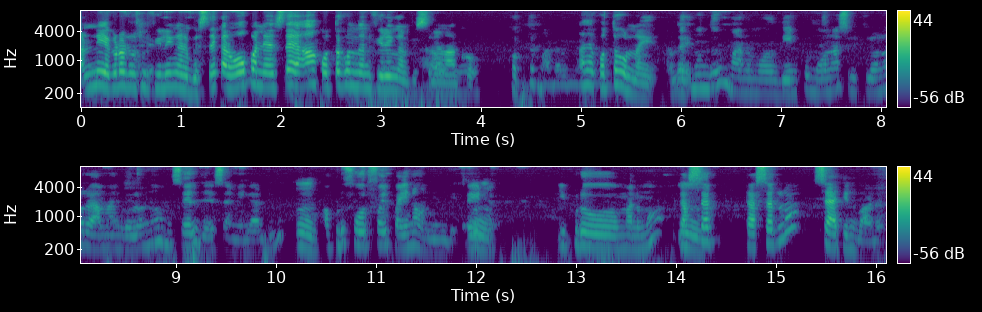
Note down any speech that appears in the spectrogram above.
అన్ని ఎక్కడో చూసిన ఫీలింగ్ అనిపిస్తాయి. కానీ ఓపెన్ చేస్తే ఆ కొత్తగా ఉందని ఫీలింగ్ అనిపిస్తుంది నాకు. కొత్త మోడల్ అదే కొత్తగా ఉన్నాయి. ముందు మనము దీంట్లో మోనా సిల్క్ లోను రామాంగోలోను సేల్ చేసాము ఇలాంటివి. అప్పుడు ఫోర్ ఫైవ్ పైన ఉండింది రేట్ ఇప్పుడు మనము టస్సర్ టస్సర్లో సాటిన్ బార్డర్.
